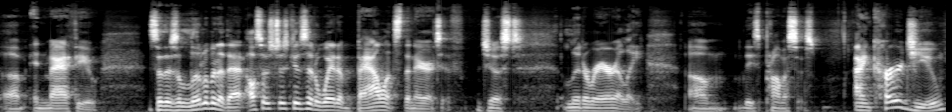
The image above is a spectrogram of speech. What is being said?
um, in Matthew. So there's a little bit of that. Also, it just gives it a way to balance the narrative, just literarily, um, these promises. I encourage you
